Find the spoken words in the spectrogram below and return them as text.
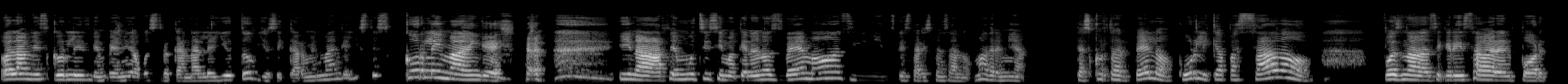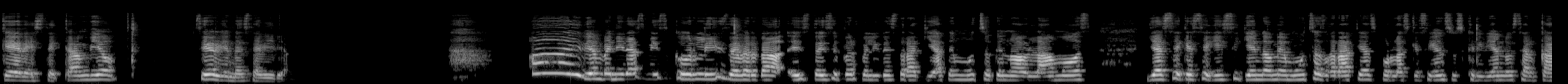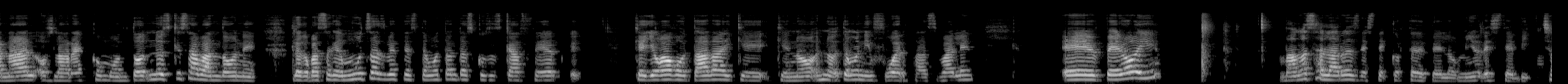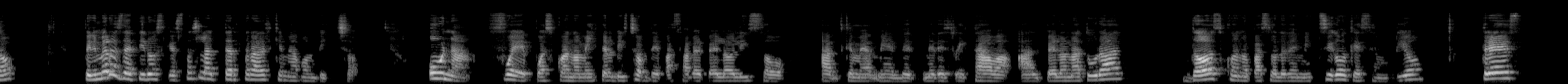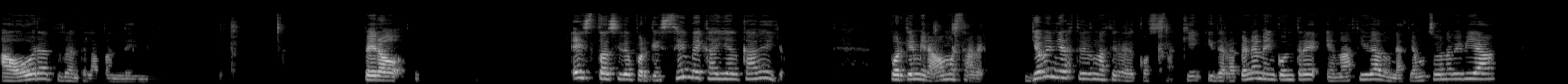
Hola mis curlis, bienvenido a vuestro canal de YouTube. Yo soy Carmen Mangue y esto es Curly Mangue. y nada, hace muchísimo que no nos vemos y estaréis pensando, madre mía, ¿te has cortado el pelo? Curly, ¿qué ha pasado? Pues nada, si queréis saber el porqué de este cambio, sigue viendo este vídeo. Ay, bienvenidas mis curlis, de verdad, estoy súper feliz de estar aquí. Hace mucho que no hablamos. Ya sé que seguís siguiéndome, muchas gracias por las que siguen suscribiéndose al canal, os lo agradezco un montón. No es que se abandone, lo que pasa es que muchas veces tengo tantas cosas que hacer eh, que yo agotada y que, no, no tengo ni fuerzas, ¿vale? Eh, pero hoy vamos a hablar de este corte de pelo mío, de este Big Chop. Primero es deciros que esta es la tercera vez que me hago un Big Chop. Una fue pues cuando me hice el Big Chop de pasar el pelo liso que me, desrizaba al pelo natural. Dos, cuando pasó lo de mi chico que se murió. Tres, ahora durante la pandemia. Pero esto ha sido porque se me caía el cabello. Porque mira, vamos a ver. Yo venía a estudiar una serie de cosas aquí y de repente me encontré en una ciudad donde hacía mucho que no vivía,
